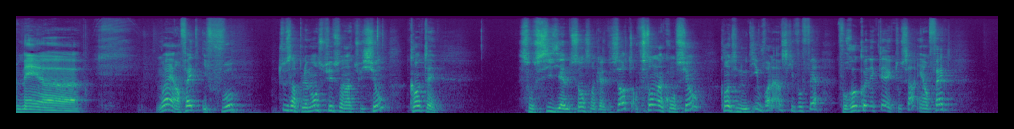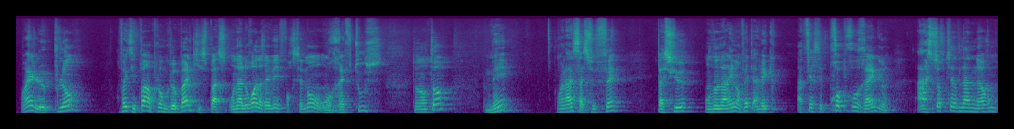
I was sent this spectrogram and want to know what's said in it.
Mais, euh, ouais, en fait, il faut tout simplement suivre son intuition quand son sixième sens en quelque sorte, son inconscient, quand il nous dit voilà ce qu'il faut faire, faut reconnecter avec tout ça. Et en fait, ouais, le plan, en fait, c'est pas un plan global qui se passe. On a le droit de rêver, forcément, on rêve tous temps, mais voilà, ça se fait parce que on en arrive en fait avec à faire ses propres règles, à sortir de la norme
